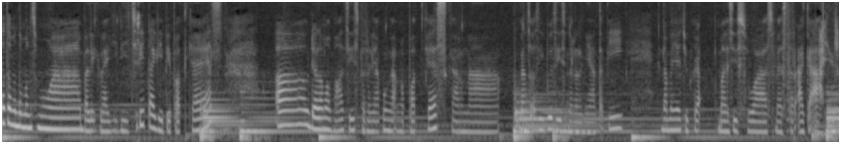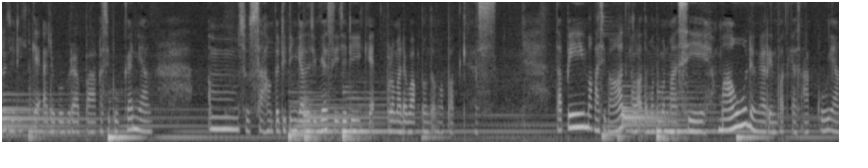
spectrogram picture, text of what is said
Halo teman-teman semua, balik lagi di cerita GB Podcast. Uh, udah lama banget sih sebenarnya aku nggak ngepodcast karena bukan sok sibuk sih sebenarnya, tapi namanya juga mahasiswa semester agak akhir, jadi kayak ada beberapa kesibukan yang um, susah untuk ditinggal juga sih, jadi kayak belum ada waktu untuk ngepodcast. Tapi makasih banget kalau teman-teman masih mau dengerin podcast aku yang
